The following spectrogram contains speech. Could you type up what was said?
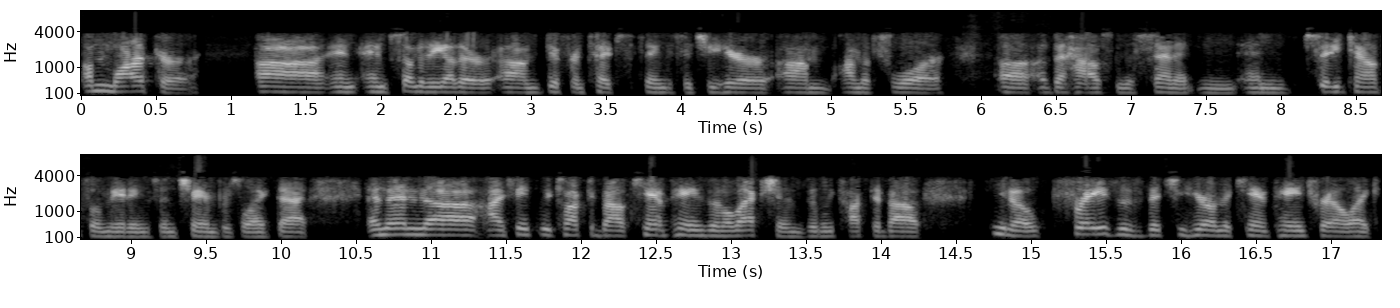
a marker uh, and and some of the other um, different types of things that you hear um, on the floor uh, of the House and the Senate and, and city council meetings and chambers like that. And then uh, I think we talked about campaigns and elections, and we talked about you know phrases that you hear on the campaign trail like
